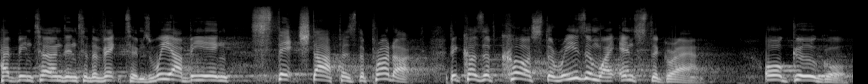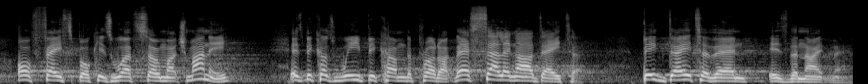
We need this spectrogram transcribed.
have been turned into the victims. We are being stitched up as the product. Because, of course, the reason why Instagram or Google or Facebook is worth so much money is because we've become the product. They're selling our data. Big data, then, is the nightmare.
